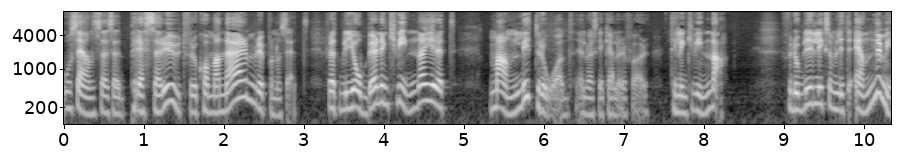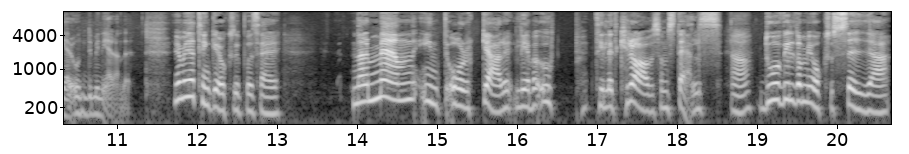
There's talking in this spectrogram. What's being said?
och sen så, så pressar ut för att komma närmre på något sätt. För att bli jobbigare än en kvinna ger ett manligt råd, eller vad jag ska kalla det för, till en kvinna. För då blir det liksom lite ännu mer underminerande. Ja men jag tänker också på så här. När män inte orkar leva upp till ett krav som ställs. Ja. Då vill de ju också säga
